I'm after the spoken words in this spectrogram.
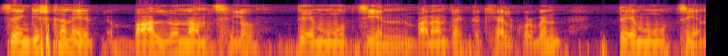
চেঙ্গিস খানের বাল্য নাম ছিল তেমু চিন। বানানটা একটু খেয়াল করবেন, তেমু চিন।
